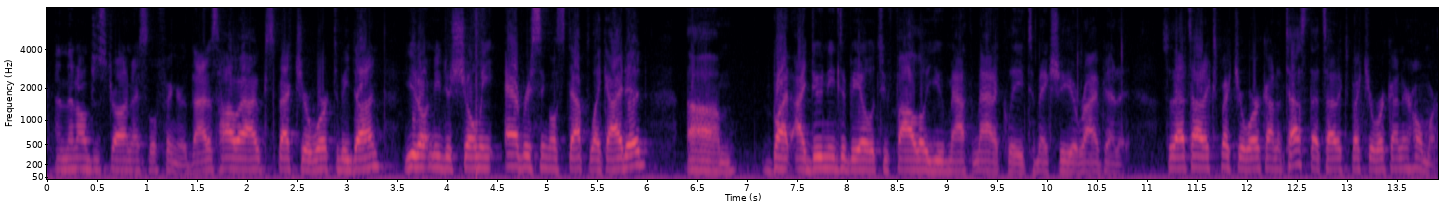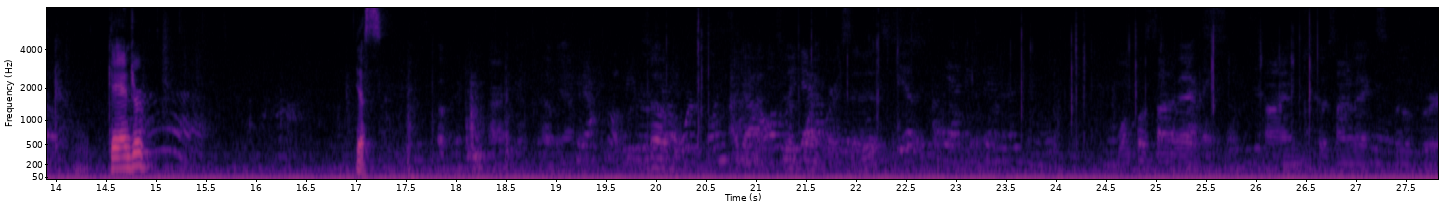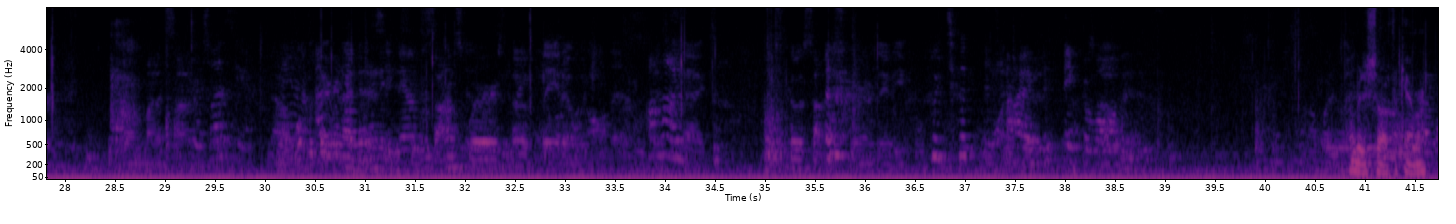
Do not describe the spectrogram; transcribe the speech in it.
and then I'll just draw a nice little finger. That is how I expect your work to be done. You don't need to show me every single step like I did. Um, but I do need to be able to follow you mathematically to make sure you arrived at it. So that's how I expect your work on a test. That's how I expect your work on your homework. OK, Andrew? Yes? Okay. All right. So I got to the point where it says 1 plus sine of x times cosine of x over 1 minus sine of x. Now, what would that identity is the sine squares of theta, which is uh-huh. x, plus cosine square of theta equals Who took the one time to think of all this? I'm going to shut off the camera.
